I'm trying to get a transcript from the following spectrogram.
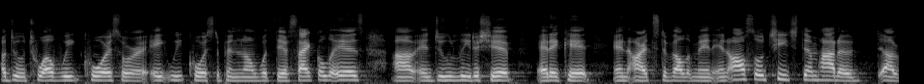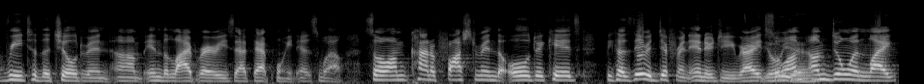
I'll do a 12-week course or an eight-week course, depending on what their cycle is, uh, and do leadership, etiquette, and arts development, and also teach them how to uh, read to the children um, in the libraries at that point as well. So I'm kind of fostering the older kids because they're a different energy, right? Oh, so I'm. I'm doing like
